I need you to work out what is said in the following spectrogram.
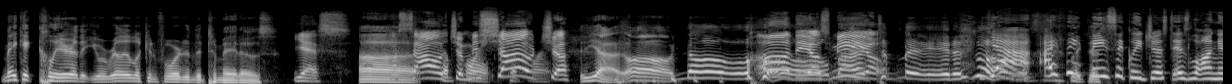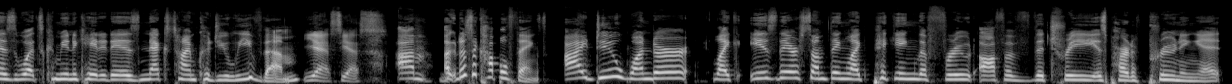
Make it clear that you were really looking forward to the tomatoes. Yes. Uh, Masaucha, Good Mishaucha. yeah. Oh no. Oh, Dios mío. Tomatoes. Oh. Yeah, I think Like this. basically just as long as what's communicated is next time could you leave them. Yes, yes. Um, uh, just a couple things. I do wonder, like, is there something like picking the fruit off of the tree is part of pruning it?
